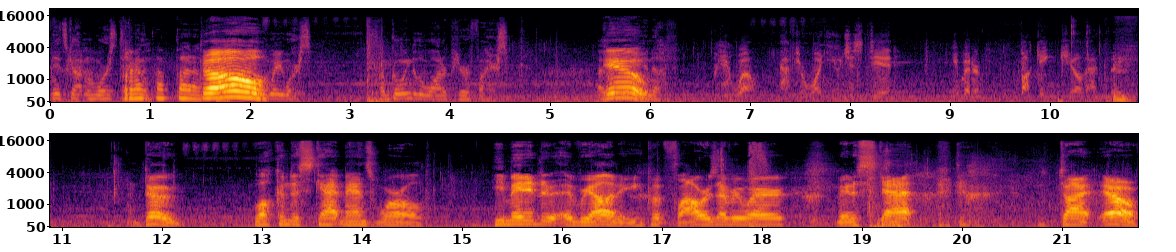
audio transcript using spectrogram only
It's gotten worse. Declan. No. Way worse. I'm going to the water purifiers. I hope Ew. enough. Well, after what you just did, you better fucking kill that thing. Dude, welcome to Scatman's world. He made it a reality. He put flowers everywhere, made a scat. Giant. Oh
